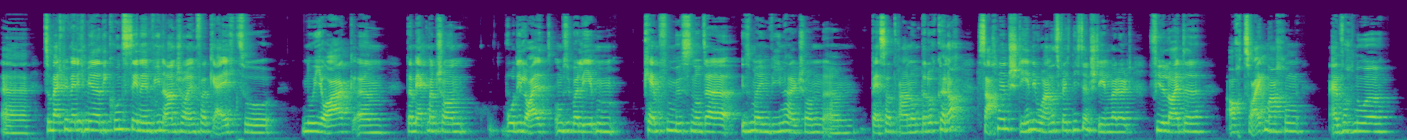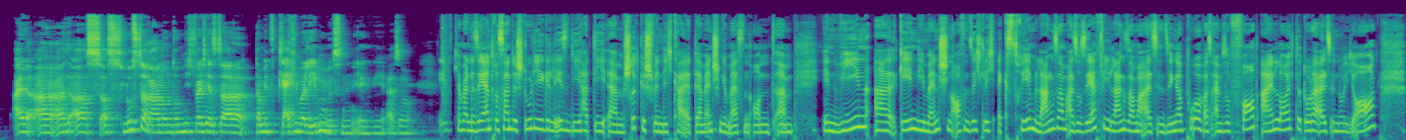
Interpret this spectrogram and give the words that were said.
äh, zum Beispiel, wenn ich mir die Kunstszene in Wien anschaue im Vergleich zu New York, ähm, da merkt man schon, wo die Leute ums Überleben kämpfen müssen und da ist man in Wien halt schon ähm, besser dran und dadurch können auch Sachen entstehen, die woanders vielleicht nicht entstehen, weil halt viele Leute auch Zeug machen, einfach nur aus, aus Lust daran und, und nicht, weil sie jetzt da damit gleich überleben müssen irgendwie. Also ich habe eine sehr interessante Studie gelesen, die hat die ähm, Schrittgeschwindigkeit der Menschen gemessen. Und ähm, in Wien äh, gehen die Menschen offensichtlich extrem langsam, also sehr viel langsamer als in Singapur, was einem sofort einleuchtet oder als in New York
